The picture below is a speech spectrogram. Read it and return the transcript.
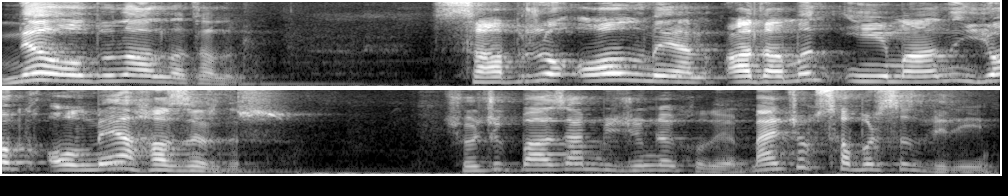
Ne olduğunu anlatalım. Sabrı olmayan adamın imanı yok olmaya hazırdır. Çocuk bazen bir cümle kuruyor. Ben çok sabırsız biriyim.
